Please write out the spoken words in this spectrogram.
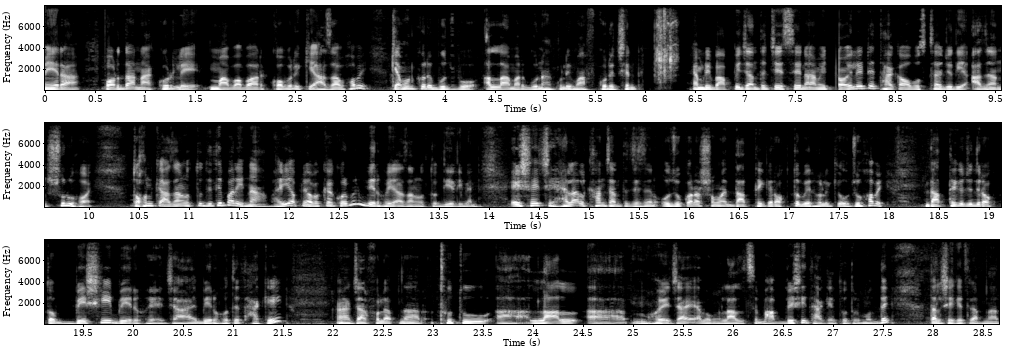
মেয়েরা পর্দা না করলে মা বাবার কবরে কি আজাব হবে? কেমন করে বুঝব আল্লাহ আমার গুনাহগুলি মাফ করেছেন? এমনি বাপ্পি জানতে চেয়েছেন, আমি টয়লেটে থাকা অবস্থায় যদি আজান শুরু হয়, তখন কি আজান উত্তর দিতে পারি? না, ভাই, আপনি অপেক্ষা করবেন, বের হয়ে আজান উত্তর দিয়ে দিবেন। এসেছে হেলাল খান জানতে চেয়েছেন, অজু করার সময় দাঁত থেকে রক্ত বের হলে কি অজু হবে? দাঁত থেকে যদি রক্ত বেশি বের হয়ে যায়, বের হতে থাকে যার ফলে আপনার থুতু লাল হয়ে যায় এবং লালচে ভাব বেশি থাকে থুতুর মধ্যে, তাহলে সেক্ষেত্রে আপনার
